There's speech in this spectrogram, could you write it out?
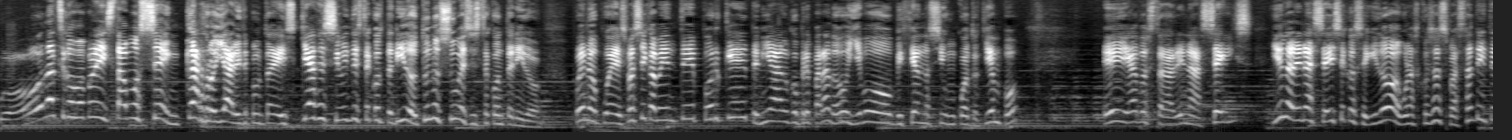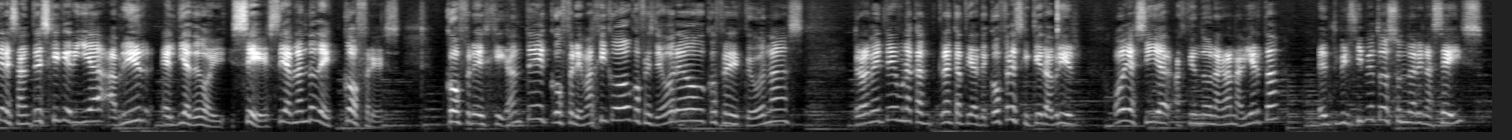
Hola chicos, estamos en Carro Royale y te preguntaréis ¿Qué haces si vendes este contenido? Tú no subes este contenido. Bueno, pues básicamente porque tenía algo preparado Llevo viciando así un cuanto tiempo He llegado hasta la arena 6 Y en la arena 6 he conseguido algunas cosas bastante interesantes Que quería abrir el día de hoy. Sí, estoy hablando de cofres. Cofres gigante, cofre mágico, cofres de oro, cofres de coronas Realmente una gran cantidad de cofres que quiero abrir. Hoy así haciendo una gran abierta. En principio todos son de arena 6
